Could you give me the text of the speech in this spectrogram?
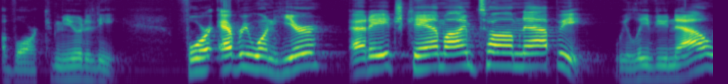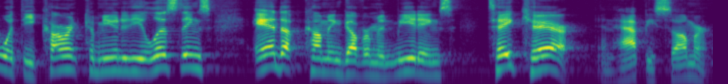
of our community. For everyone here at HCAM, I'm Tom Nappy. We leave you now with the current community listings and upcoming government meetings. Take care and happy summer.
